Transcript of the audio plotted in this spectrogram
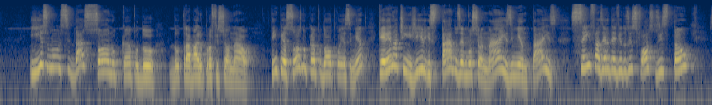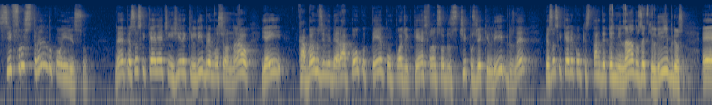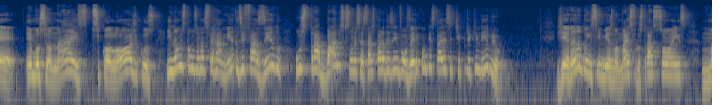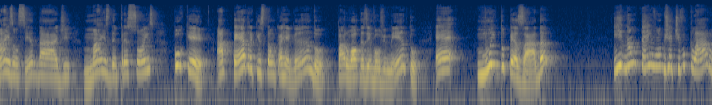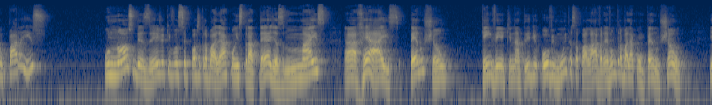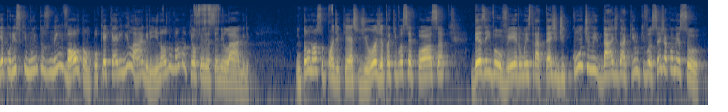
E isso não se dá só no campo do, do trabalho profissional. Tem pessoas no campo do autoconhecimento querendo atingir estados emocionais e mentais sem fazer devidos esforços, estão se frustrando com isso. Né? Pessoas que querem atingir equilíbrio emocional, e aí acabamos de liberar há pouco tempo um podcast falando sobre os tipos de equilíbrios, né? Pessoas que querem conquistar determinados equilíbrios é, emocionais, psicológicos e não estão usando as ferramentas e fazendo os trabalhos que são necessários para desenvolver e conquistar esse tipo de equilíbrio, gerando em si mesma mais frustrações, mais ansiedade, mais depressões, porque a pedra que estão carregando para o autodesenvolvimento é muito pesada e não tem um objetivo claro para isso. O nosso desejo é que você possa trabalhar com estratégias mais ah, reais, pé no chão. Quem vem aqui na trilha ouve muito essa palavra, né? Vamos trabalhar com o pé no chão. E é por isso que muitos nem voltam, porque querem milagre. E nós não vamos aqui oferecer milagre. Então, o nosso podcast de hoje é para que você possa desenvolver uma estratégia de continuidade daquilo que você já começou.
